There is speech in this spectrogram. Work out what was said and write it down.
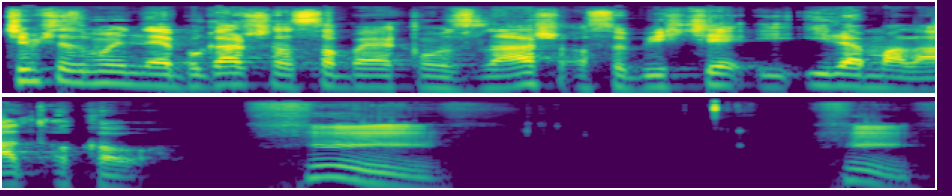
Czym się zajmuje najbogatsza osoba, jaką znasz osobiście i ile ma lat około? Hmm. Hmm.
